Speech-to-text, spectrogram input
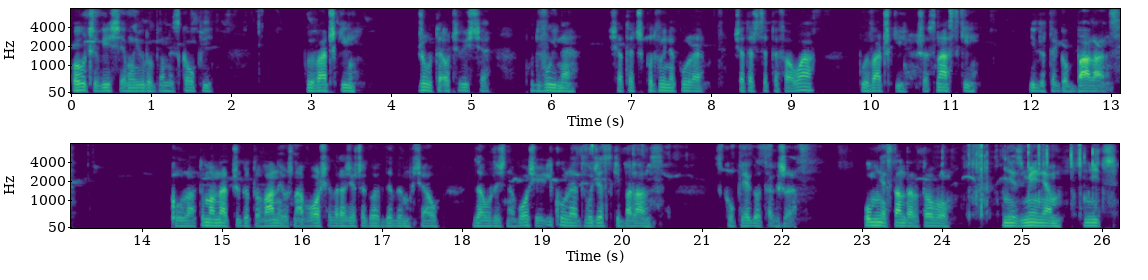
oczywiście mój ulubiony skopi, pływaczki, żółte oczywiście, podwójne siatecz, podwójne kule w siateczce PVA, pływaczki szesnastki i do tego balans kula. Tu mam nawet przygotowany już na włosie, w razie czego gdybym chciał założyć na włosie i kulę 20 balans z Kupiego, także u mnie standardowo nie zmieniam nic.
